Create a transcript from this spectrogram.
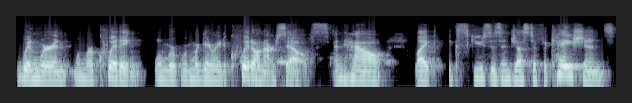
when we're in when we're quitting, when we're when we're getting ready to quit on ourselves, and how like excuses and justifications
